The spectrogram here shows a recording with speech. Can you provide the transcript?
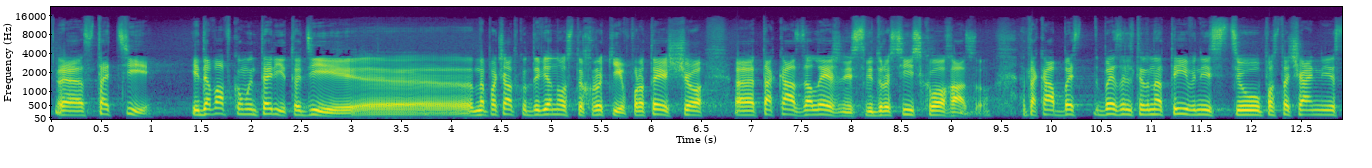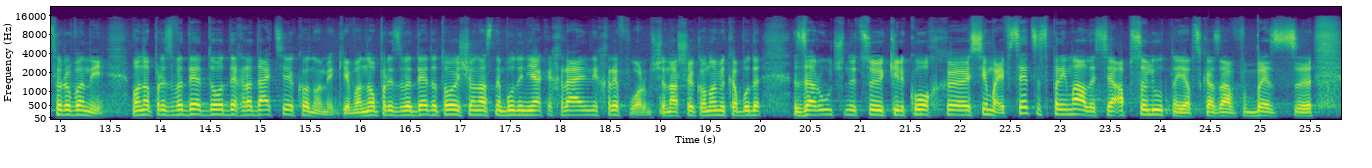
е, статті і давав коментарі тоді, е, на початку 90-х років, про те, що е, така залежність від російського газу, така без, безальтернативність у постачанні сировини, воно призведе до деградації економіки, воно призведе до того, що у нас не буде ніяких реальних реформ, що наша економіка буде заручницею кількох е, сімей. Все це сприймалося абсолютно, я б сказав, без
